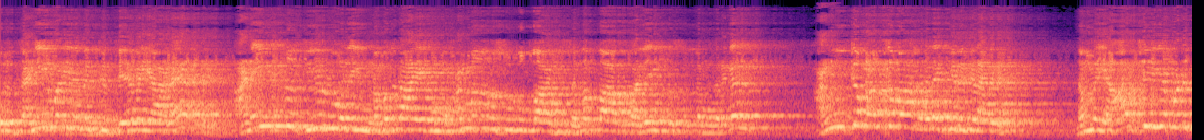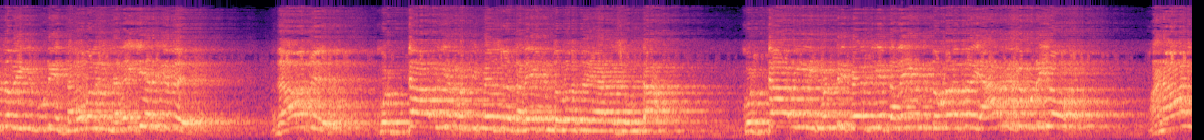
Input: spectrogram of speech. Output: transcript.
ஒரு தனி மனிதனுக்கு தேவையான அனைத்து தீர்வுகளையும் நமது நாயகம் முகமது ரசூலுல்லாஹி ஸல்லல்லாஹு அலைஹி வஸல்லம் அவர்கள் அங்கம் அங்கமாக விளக்கி இருக்கிறார்கள் நம்மை ஆச்சரியப்படுத்த வைக்கக்கூடிய தகவல்கள் நிறைய இருக்குது. அதாவது கொட்டாவியை பற்றி பேசுற தலைவர் இந்த உலகத்தில் யாராச்சும் உண்டா? கொட்டாவியை பற்றி பேசிய தலைவர் இந்த உலகத்தில் யார் இருக்க முடியும்? ஆனால்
